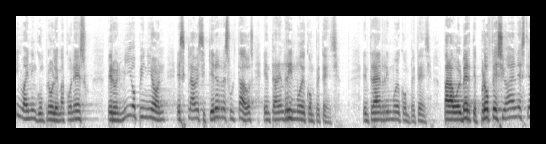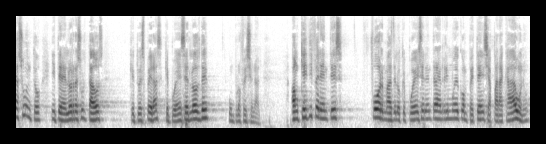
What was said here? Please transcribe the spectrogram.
y no hay ningún problema con eso. Pero en mi opinión es clave si quieres resultados entrar en ritmo de competencia. Entrar en ritmo de competencia para volverte profesional en este asunto y tener los resultados que tú esperas, que pueden ser los de un profesional. Aunque hay diferentes formas de lo que puede ser entrar en ritmo de competencia para cada uno,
